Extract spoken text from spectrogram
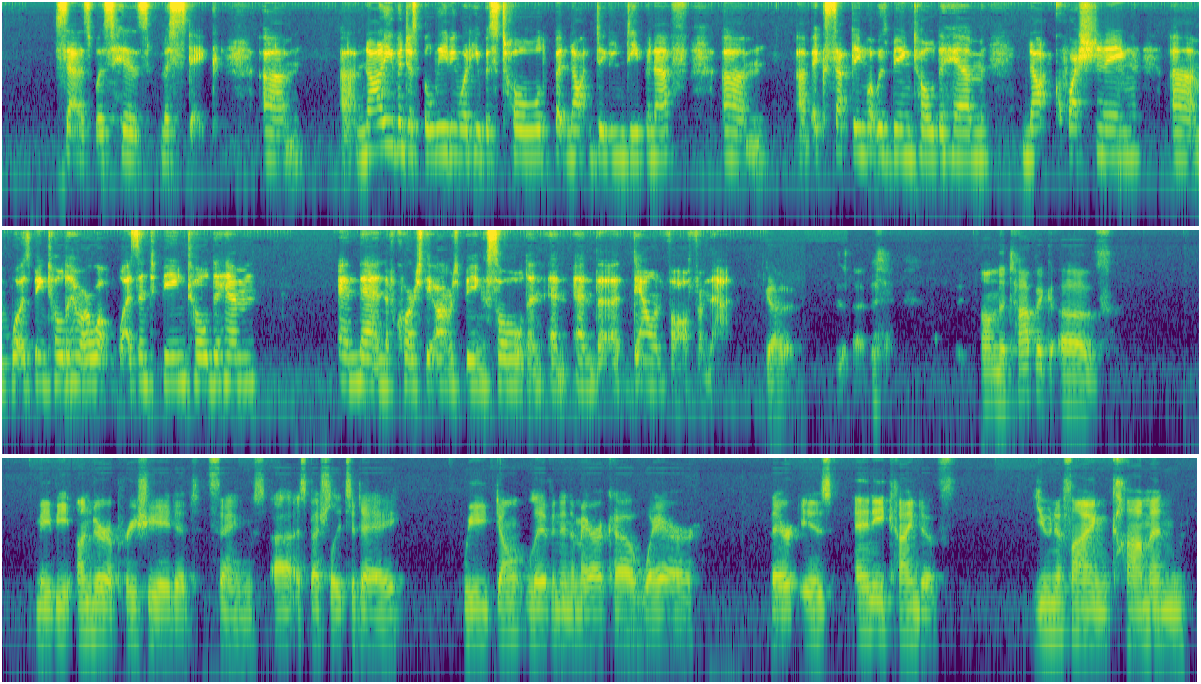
says was his mistake. Um, uh, not even just believing what he was told, but not digging deep enough. Um, um, accepting what was being told to him, not questioning um, what was being told to him or what wasn't being told to him. And then, of course, the arms being sold and, and, and the downfall from that. Got it. On the topic of maybe underappreciated things, uh, especially today, we don't live in an America where there is any kind of unifying common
